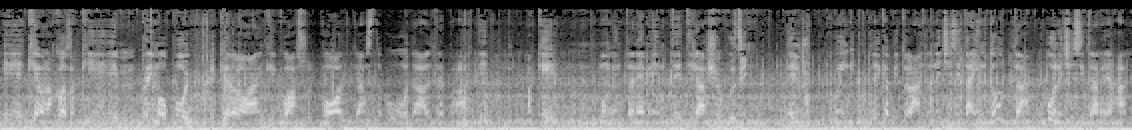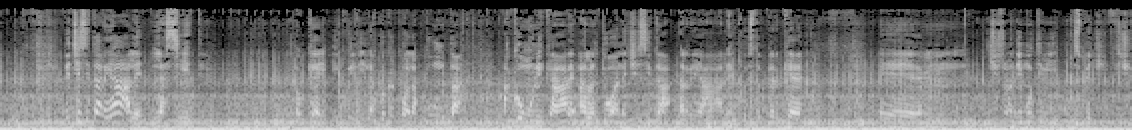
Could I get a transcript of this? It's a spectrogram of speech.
eh, che è una cosa che mm, prima o poi pubblicherò anche qua sul podcast o da altre parti, ma che momentaneamente ti lascio così nel dubbio. Quindi, ricapitolando, necessità indotta o necessità reale? Necessità reale, la sete. Ok? E quindi la Coca-Cola punta a comunicare alla tua necessità reale. Questo perché ehm, ci sono dei motivi specifici.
